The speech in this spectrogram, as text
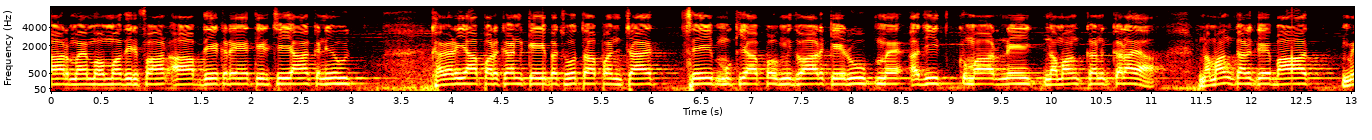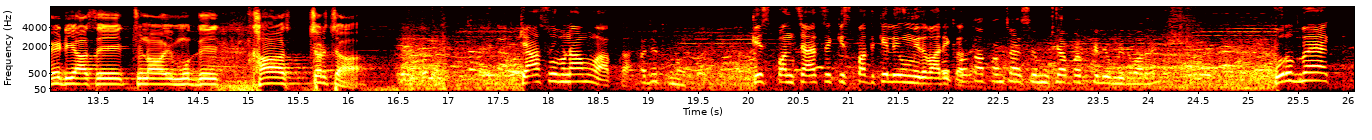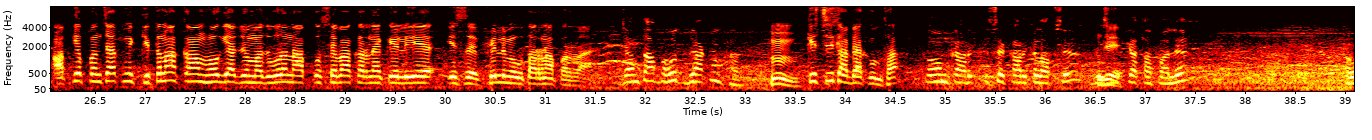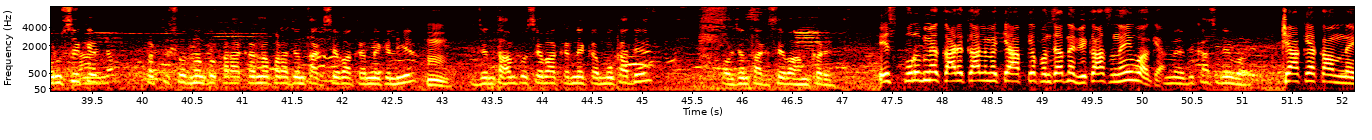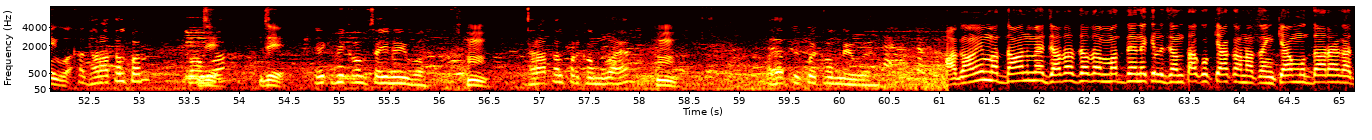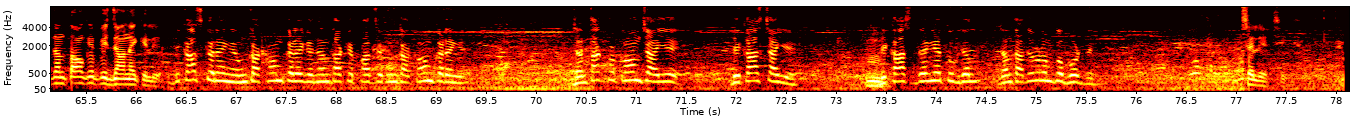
नमस्कार मैं मोहम्मद इरफान। आप देख रहे हैं तिरछी आँख न्यूज़ खगड़िया प्रखंड के बछोता पंचायत से मुखिया उम्मीदवार के रूप में अजीत कुमार ने नामांकन कराया। नामांकन के बाद मीडिया से चुनावी मुद्दे खास चर्चा। क्या शुभ नाम हुआ आपका? अजीत कुमार। किस पंचायत से किस पद के लिए उम्मीदवारी कर पंचायत से मुखिया पद के लिए उम्मीदवार है। पूर्व में आपके पंचायत में कितना काम हो गया जो मजबूरन आपको सेवा करने के लिए इस फ़ील्ड में उतरना पड़ रहा है? जनता बहुत व्याकुल था। हम्म किस चीज़ का व्याकुल था? कौम कार्य कार्यकलाप से? जो। मुखिया था पहले। और उसी के प्रतिशोध हमको खड़ा करना पड़ा जनता की सेवा करने के लिए। हम्म। जनता हमको सेवा करने का मौका दे और जनता की सेवा हम करें। इस पूर्व में कार्यकाल में क्या आपके पंचायत में विकास नहीं हुआ क्या? नहीं विकास नहीं हुआ। क्या क्या काम नहीं हुआ? धरातल पर काम जी हुआ। जी। एक भी काम सही नहीं हुआ। हम्म। धरातल पर काम हुआ है। हम्म। अदब पे कोई काम नहीं हुआ है। आगामी मतदान में ज़्यादा से ज़्यादा मत देने के लिए जनता को क्या कहना चाहेंगे? क्या मुद्दा रहेगा जनताओं के बीच जाने के लिए? विकास करेंगे उनका काम करेंगे जनता के पास एक उनका काम करेंगे। जनता को काम चाहिए विकास चाहिए। विकास देंगे तो जनता ज़रूर हमको वोट देंगे। चलिए ठीक है।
